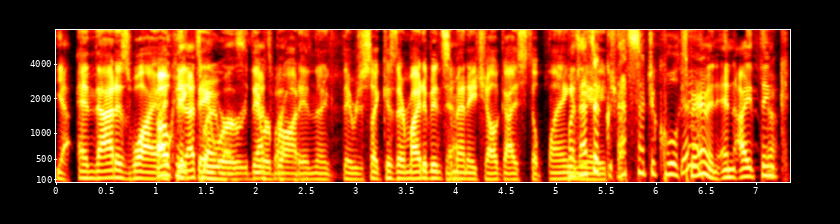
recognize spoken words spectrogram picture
Yeah, and that is why okay, I think they were they that's were brought in. They, they, were just like because there might have been some yeah. NHL guys still playing. But that's a that's such a cool experiment, and I think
